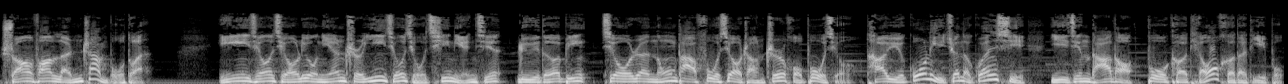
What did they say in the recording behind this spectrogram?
双方冷战不断。一九九六年至一九九七年间，吕德斌就任农大副校长之后不久，他与郭丽娟的关系已经达到不可调和的地步。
